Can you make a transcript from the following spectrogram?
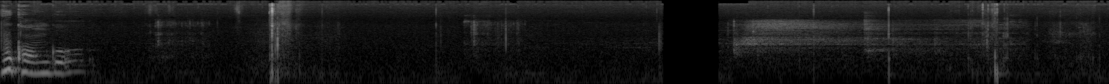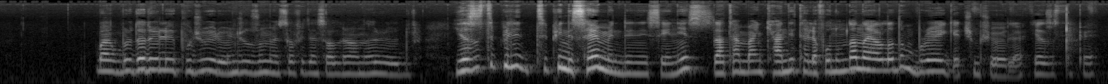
Wukongo. Bak burada da öyle ipucu veriyor. Önce uzun mesafeden saldıranları öldür. Yazı tipini, tipini sevmediyseniz zaten ben kendi telefonumdan ayarladım. Buraya geçmiş öyle yazı tipi.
